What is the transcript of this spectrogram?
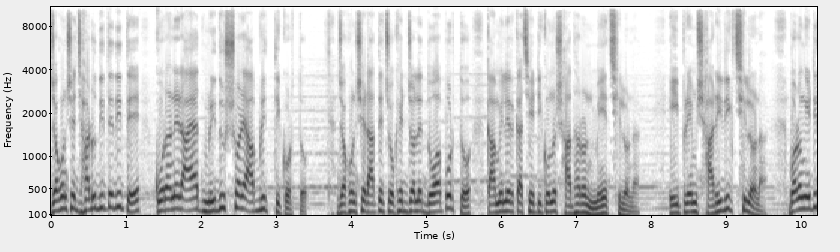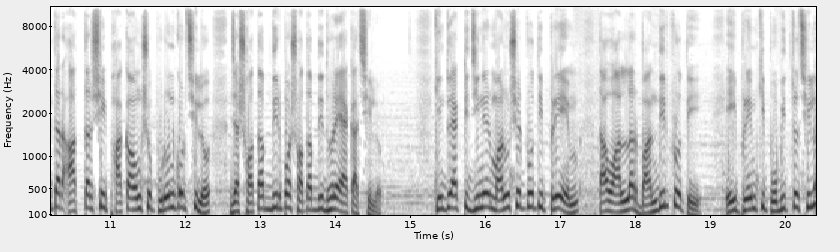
যখন সে ঝাড়ু দিতে দিতে কোরআনের আয়াত মৃদুস্বরে আবৃত্তি করত। যখন সে রাতে চোখের জলে দোয়া পড়ত, কামিলের কাছে এটি কোনো সাধারণ মেয়ে ছিল না। এই প্রেম শারীরিক ছিল না, বরং এটি তার আত্মার সেই ফাঁকা অংশ পূরণ করছিল যা শতাব্দীর পর শতাব্দী ধরে একা ছিল। কিন্তু একটি জিনের মানুষের প্রতি প্রেম, তাও আল্লাহর বান্দির প্রতি, এই প্রেম কি পবিত্র ছিল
